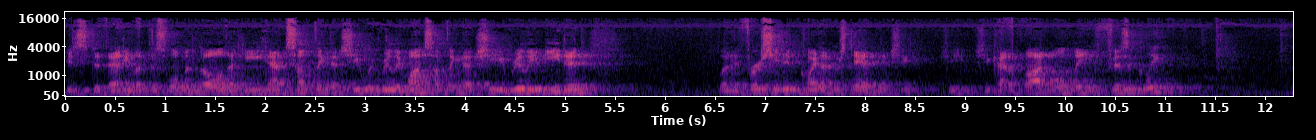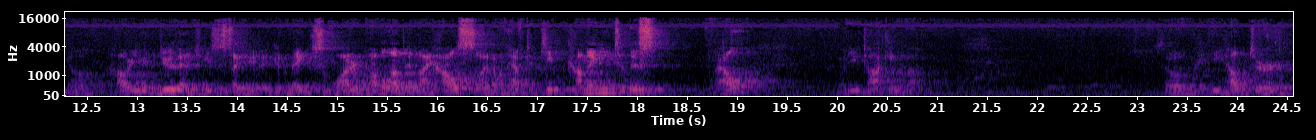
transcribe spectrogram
Jesus did that. He let this woman know that he had something that she would really want, something that she really needed. But at first, she didn't quite understand, did she? She, she kind of thought only physically. You know, how are you going to do that, Jesus? Are you going to make some water bubble up in my house so I don't have to keep coming to this well? What are you talking about? So he helped her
